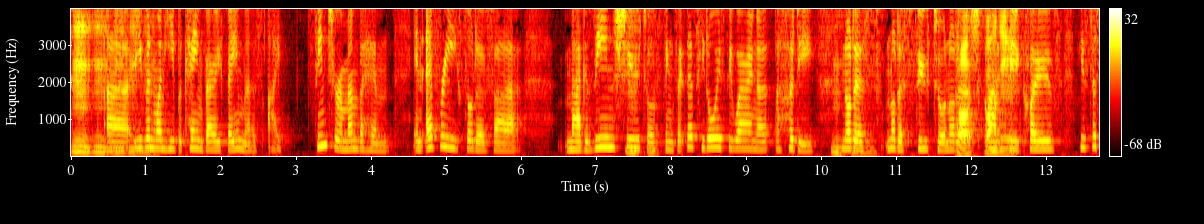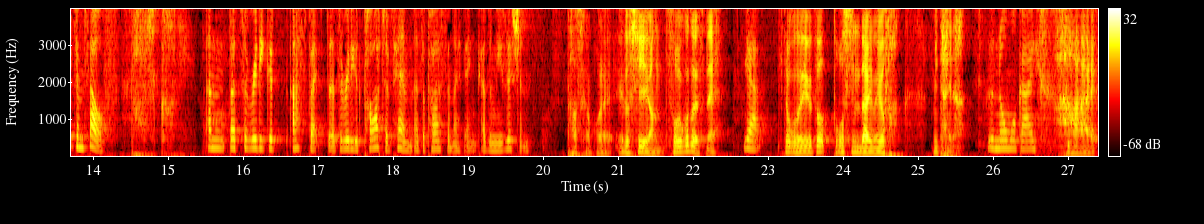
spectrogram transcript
uh, even when he became very famous, I seem to remember him in every sort of. Uh, magazine shoot or things like this he'd always be wearing a, a hoodie not a s- not a suit or not a 確かに。 fancy clothes he's just himself 確かに。 and that's a really good aspect. That's a really good part of him as a person, I think, as a musician. 確かにこれ、エド・シーラン、そういうことですね。 Yeah, 一言で言うと、等身大の良さ、みたいな。 the normal guy. はい。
